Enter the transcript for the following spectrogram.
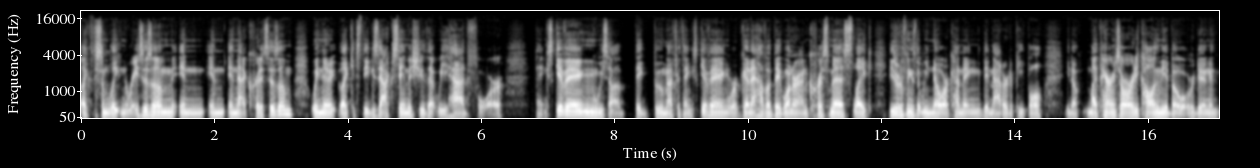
like some latent racism in in in that criticism. We know like it's the exact same issue that we had for Thanksgiving. We saw a big boom after Thanksgiving. We're going to have a big one around Christmas. Like these are things that we know are coming. They matter to people. You know, my parents are already calling me about what we're doing in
